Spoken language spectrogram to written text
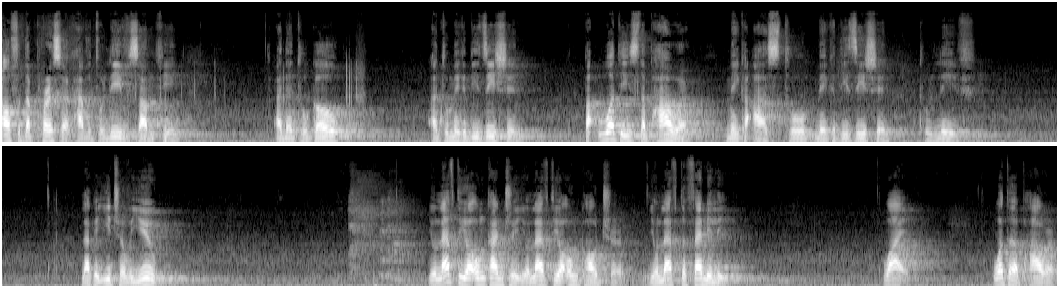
of the person have to live something and then to go and to make a decision. But what is the power make us to make a decision to live? Like each of you, you left your own country, you left your own culture, you left the family. Why? What a power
